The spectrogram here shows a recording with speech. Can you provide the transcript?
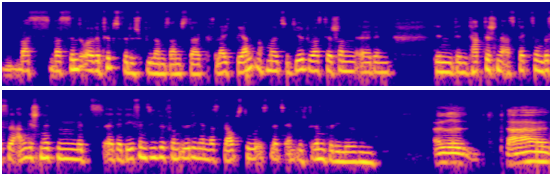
was, was sind eure Tipps für das Spiel am Samstag? Vielleicht Bernd nochmal zu dir. Du hast ja schon äh, den den, den taktischen Aspekt so ein bisschen angeschnitten mit äh, der Defensive von Uerdingen. Was glaubst du, ist letztendlich drin für die Löwen? Also da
